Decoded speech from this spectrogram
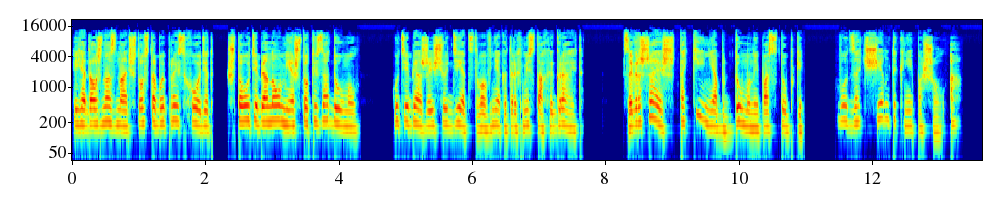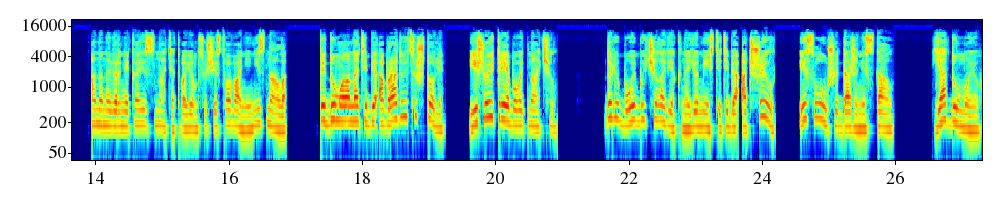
и я должна знать, что с тобой происходит, что у тебя на уме, что ты задумал. У тебя же еще детство в некоторых местах играет. Совершаешь такие необдуманные поступки. Вот зачем ты к ней пошел, а? Она наверняка и знать о твоем существовании не знала. Ты думал, она тебе обрадуется, что ли? Еще и требовать начал. Да любой бы человек на ее месте тебя отшил и слушать даже не стал. Я думаю,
